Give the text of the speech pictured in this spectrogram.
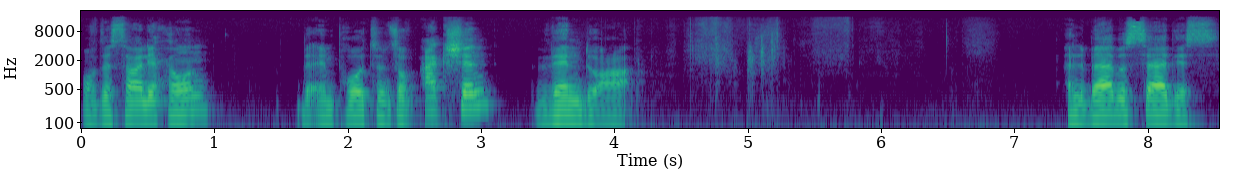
of the Salihun, the importance of action, then dua. الباب السادس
